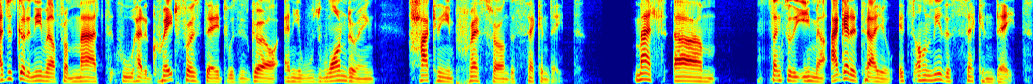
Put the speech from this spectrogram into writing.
I just got an email from Matt who had a great first date with this girl and he was wondering, how can he impress her on the second date? Matt, um, thanks for the email. I got to tell you, it's only the second date.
